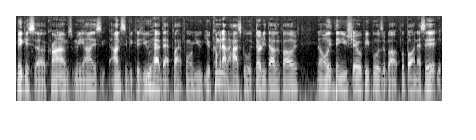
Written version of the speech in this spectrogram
biggest uh, crimes. I mean, honestly, honestly, because you have that platform, you you're coming out of high school with thirty thousand followers, and the only thing you share with people is about football, and that's it.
